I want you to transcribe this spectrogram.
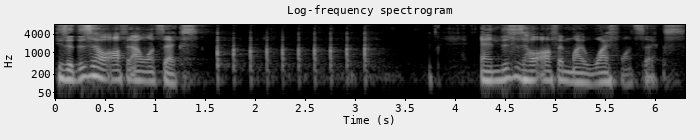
He said, This is how often I want sex. And this is how often my wife wants sex.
